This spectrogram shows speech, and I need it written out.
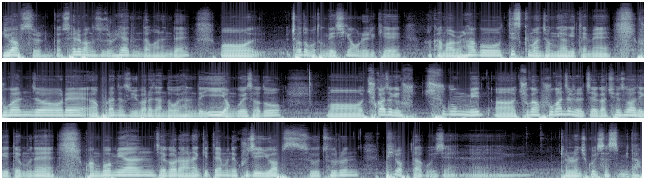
유압술, 그러니까 쇠를 수술을 해야 된다고 하는데 뭐 저도 보통 내시경으로 이렇게 감압을 하고 디스크만 정리하기 때문에 후관절에 어, 불안정성 유발하지 않는다고 하는데 이 연구에서도 뭐 추가적인 후, 추궁 및 어, 추가 후관절 절제가 최소화되기 때문에 광범위한 제거를 안 했기 때문에 굳이 유압 수술은 필요 없다고 이제 에, 결론 짓고 있었습니다.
